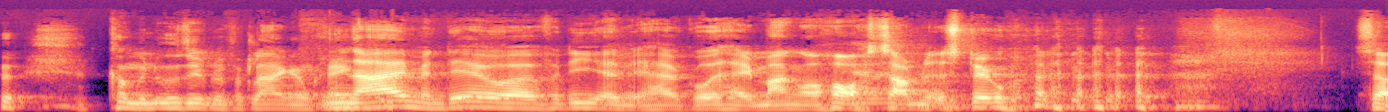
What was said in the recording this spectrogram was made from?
komme en uddybende forklaring omkring. Nej, men det er jo fordi, at jeg har gået her i mange år og samlet støv. så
